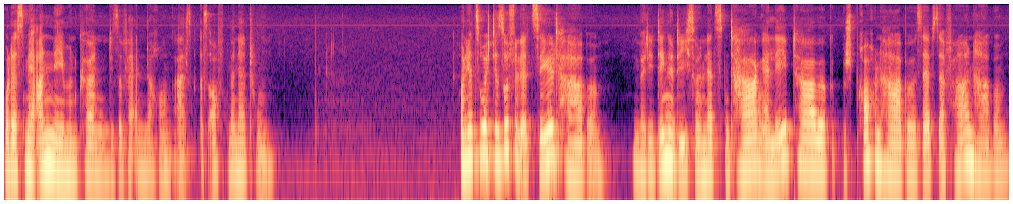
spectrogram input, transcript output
oder es mehr annehmen können, diese Veränderung, als es oft Männer tun. Und jetzt, wo ich dir so viel erzählt habe, über die Dinge, die ich so in den letzten Tagen erlebt habe, besprochen habe, selbst erfahren habe,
